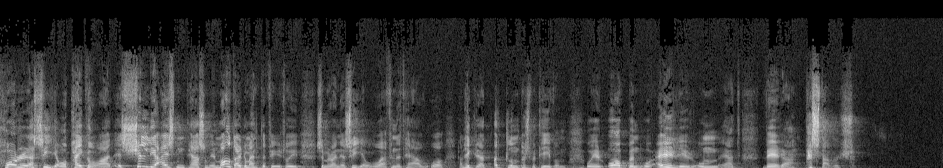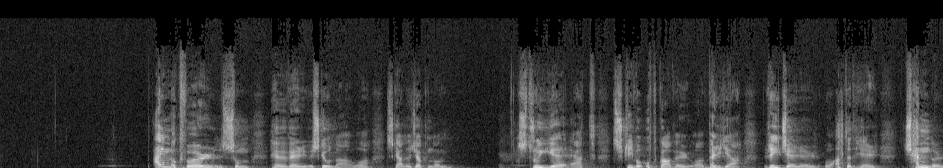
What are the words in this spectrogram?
tårer er sida og peika og at jeg skiljer eisne til som er motargumentet for tog som er røyner er sida og er funnet av, og han hikker at öllum perspektiven og er åpen og ærlig om at vera testavers. Ein og kvør som hever vært i skola og skal gjøre noen struje at skriva oppgaver og verja rikjerer og alt det her kjenner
